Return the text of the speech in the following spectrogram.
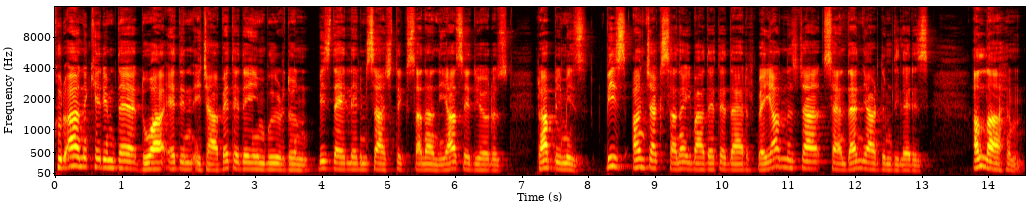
Kur'an-ı Kerim'de dua edin, icabet edeyim buyurdun. Biz de ellerimizi açtık, sana niyaz ediyoruz. Rabbimiz, biz ancak sana ibadet eder ve yalnızca senden yardım dileriz. Allah'ım,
